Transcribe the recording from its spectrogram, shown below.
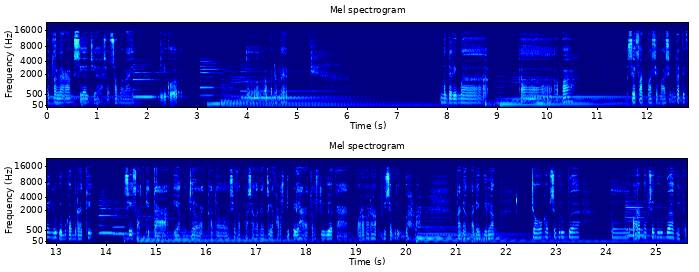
ya toleransi aja satu sama lain. Jadi kok uh, apa namanya menerima uh, apa sifat masing-masing tapi kan juga bukan berarti sifat kita yang jelek atau sifat pasangan yang jelek harus dipelihara terus juga kan. Orang kan bisa berubah lah. Kadang ada yang bilang cowok nggak bisa berubah uh, orang nggak bisa berubah gitu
